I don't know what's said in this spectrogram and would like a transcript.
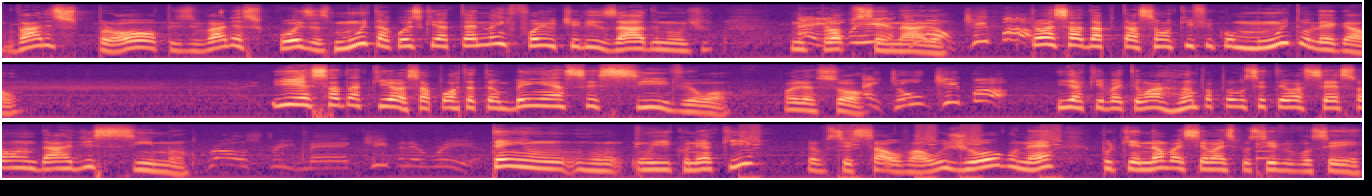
vários props, várias coisas, muita coisa que até nem foi utilizado no, no hey, próprio cenário. Então essa adaptação aqui ficou muito legal. E essa daqui, ó, essa porta também é acessível, ó. Olha só. Hey, e aqui vai ter uma rampa para você ter acesso ao andar de cima. Tem um, um, um ícone aqui para você salvar o jogo, né? Porque não vai ser mais possível você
